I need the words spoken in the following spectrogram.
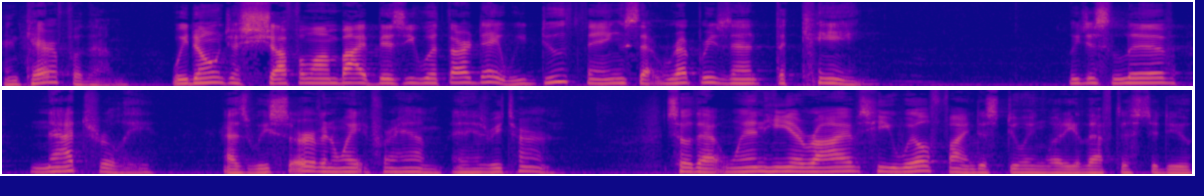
and care for them. We don't just shuffle on by busy with our day. We do things that represent the King. We just live naturally as we serve and wait for Him and His return. So that when He arrives, He will find us doing what He left us to do.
